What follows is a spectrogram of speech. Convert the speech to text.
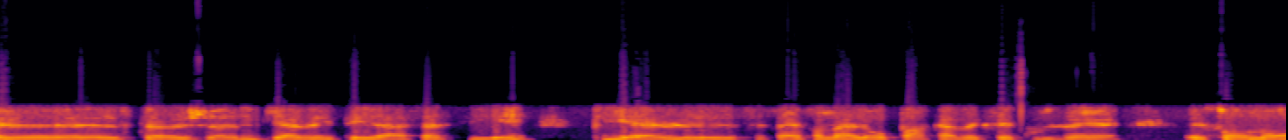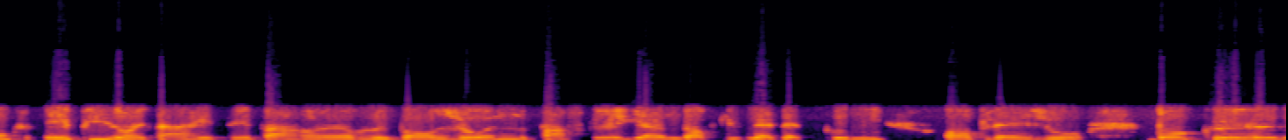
Euh, c'était un jeune qui avait été assassiné. Puis elle, c'est ça, elle s'en allait au parc avec ses cousins et son oncle. Et puis ils ont été arrêtés par un ruban jaune parce qu'il y a un ordre qui venait d'être commis en plein jour. Donc euh,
